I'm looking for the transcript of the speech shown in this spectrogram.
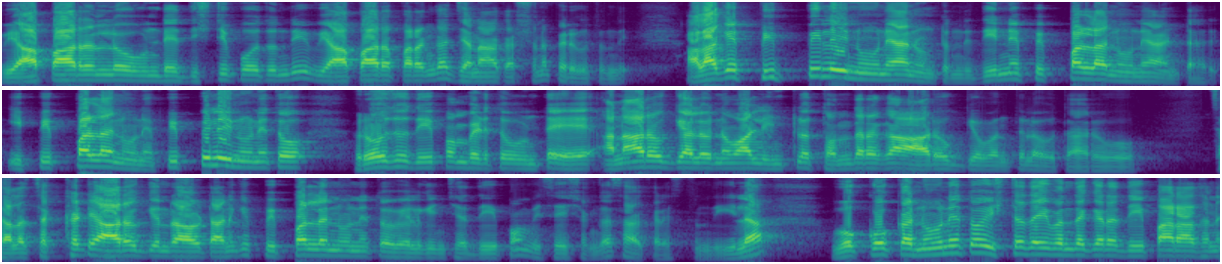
వ్యాపారంలో ఉండే దిష్టి పోతుంది వ్యాపార పరంగా జనాకర్షణ పెరుగుతుంది. అలాగే పిప్పిలి నూనె అని ఉంటుంది. దీన్నే పిప్పళ్ళ నూనె అంటారు. ఈ పిప్పళ్ళ నూనె పిప్పిలి నూనెతో రోజు దీపం పెడుతూ ఉంటే అనారోగ్యాలు ఉన్న వాళ్ళు ఇంట్లో తొందరగా ఆరోగ్యవంతులు అవుతారు. చాలా చక్కటి ఆరోగ్యం రావడానికి పిప్పళ్ళ నూనెతో వెలిగించే దీపం విశేషంగా సహకరిస్తుంది. ఇలా ఒక్కొక్క నూనెతో ఇష్టదైవం దగ్గర దీపారాధన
